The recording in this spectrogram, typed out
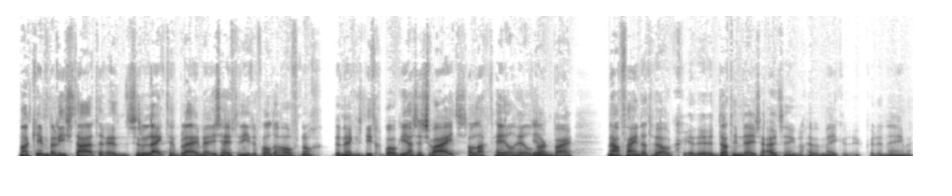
Maar Kimberly staat er en ze lijkt er blij mee. Ze heeft in ieder geval de hoofd nog. De nek is niet gebroken. Ja, ze zwaait. Ze lacht heel, heel Ja. dankbaar. Nou, fijn dat we ook eh, dat in deze uitzending nog hebben mee kunnen, kunnen nemen.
